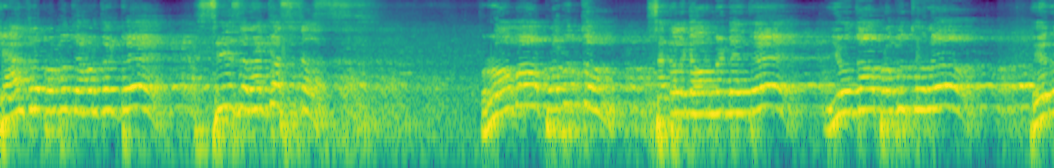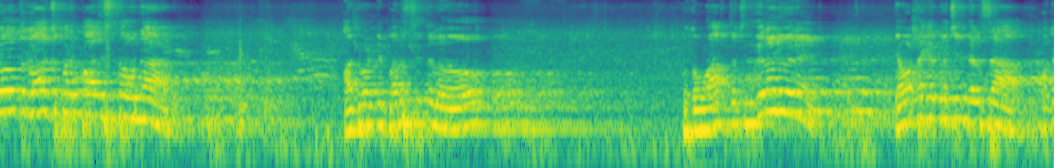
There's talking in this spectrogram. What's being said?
కేంద్ర ప్రభుత్వం ఎవరిదంటే సీజర్ అగస్టస్. రోమా ప్రభుత్వం సెంట్రల్ గవర్నమెంట్ అయితే యూదా ప్రభుత్వంలో రోజు రాజు పరిపాలిస్తూ ఉన్నాడు. అటువంటి పరిస్థితిలో ఒక వార్త వచ్చింది. వినండి వినండి. ఎవరి దగ్గరికి వచ్చింది తెలుసా? ఒక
